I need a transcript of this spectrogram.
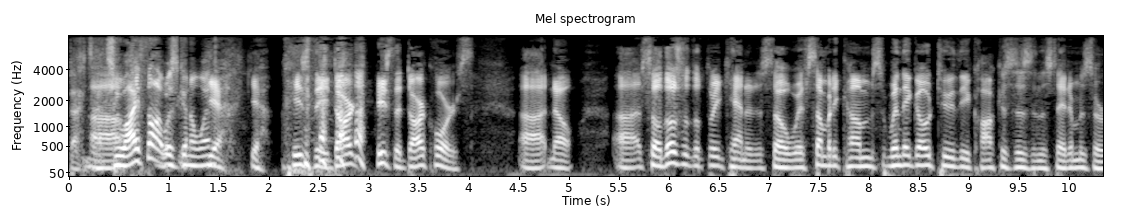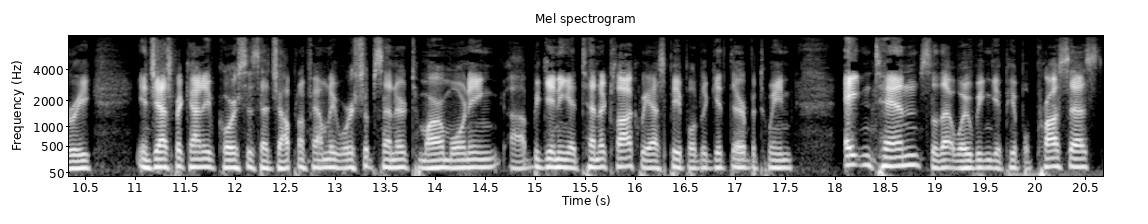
that's, that's uh, who I thought was going to win. Yeah, yeah. He's the dark. he's the dark horse. Uh, no, uh, so those are the three candidates. So if somebody comes when they go to the caucuses in the state of Missouri, in Jasper County, of course, it's at Joplin Family Worship Center tomorrow morning, uh, beginning at 10 o'clock. We ask people to get there between 8 and 10, so that way we can get people processed.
